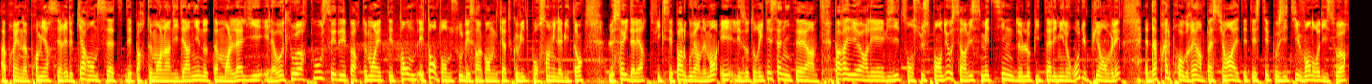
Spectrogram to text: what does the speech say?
Après une première série de 47 départements lundi dernier, notamment l'Allier et la Haute-Loire. Tous ces départements étaient étant en dessous des 54 Covid pour 100 000 habitants. Le seuil d'alerte fixé par le gouvernement et les autorités sanitaires. Par ailleurs, les visites sont suspendues au service médecine de l'hôpital Émile Roux du Puy-en-Velay. D'après le progrès, un patient a été testé positif vendredi soir.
